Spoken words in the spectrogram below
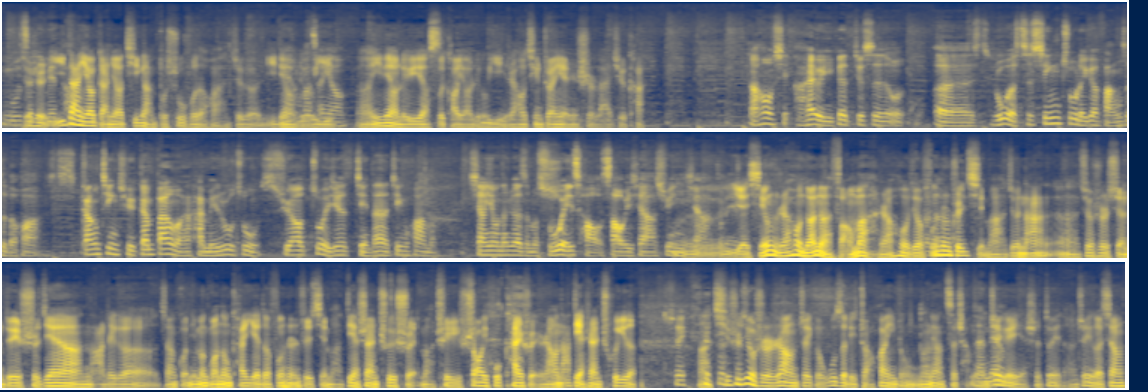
嗯，就是一旦要感觉到体感不舒服的话，这个一定要留意啊，一定要留意，要思考，要留意，然后请专业人士来去看。然后现还有一个就是，呃，如果是新租了一个房子的话，刚进去刚搬完还没入住，需要做一些简单的净化吗？像用那个什么鼠尾草烧一下、熏一下。也行，然后暖暖房嘛，然后就风生水起嘛，就拿呃，就是选对时间啊，拿这个咱广你们广东开业的风生水起嘛，电扇吹水嘛，吹烧一壶开水，然后拿电扇吹的 吹啊，其实就是让这个屋子里转换一种能量磁场这个也是对的。这个像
